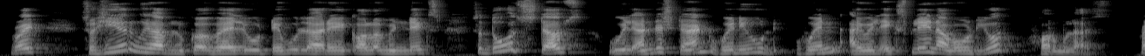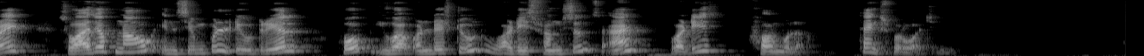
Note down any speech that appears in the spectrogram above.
right. So here we have lookup value, table array, column index. So those stuffs we will understand when you when I will explain about your formulas, right. So as of now in simple tutorial, hope you have understood what is functions and what is formula. Thanks for watching.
